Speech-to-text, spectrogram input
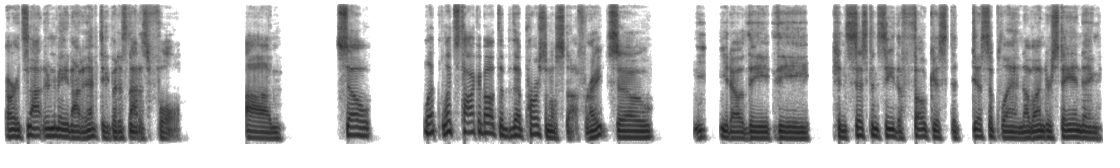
Or it's not, maybe not empty, but it's not as full. Um, so let, let's talk about the, the personal stuff, right? So, you know, the, the consistency, the focus, the discipline of understanding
